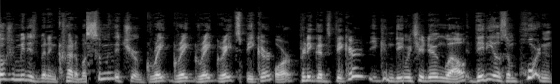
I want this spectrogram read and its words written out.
social media has been incredible. Assuming that you're a great, great, great, great speaker or pretty good speaker, you can do what you're doing well. Video is important.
